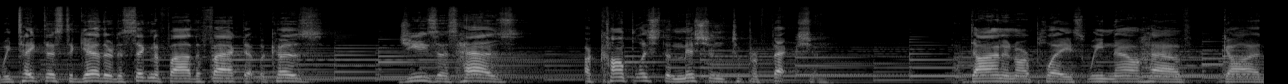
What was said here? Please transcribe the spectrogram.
We take this together to signify the fact that because Jesus has accomplished the mission to perfection, dying in our place, we now have God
